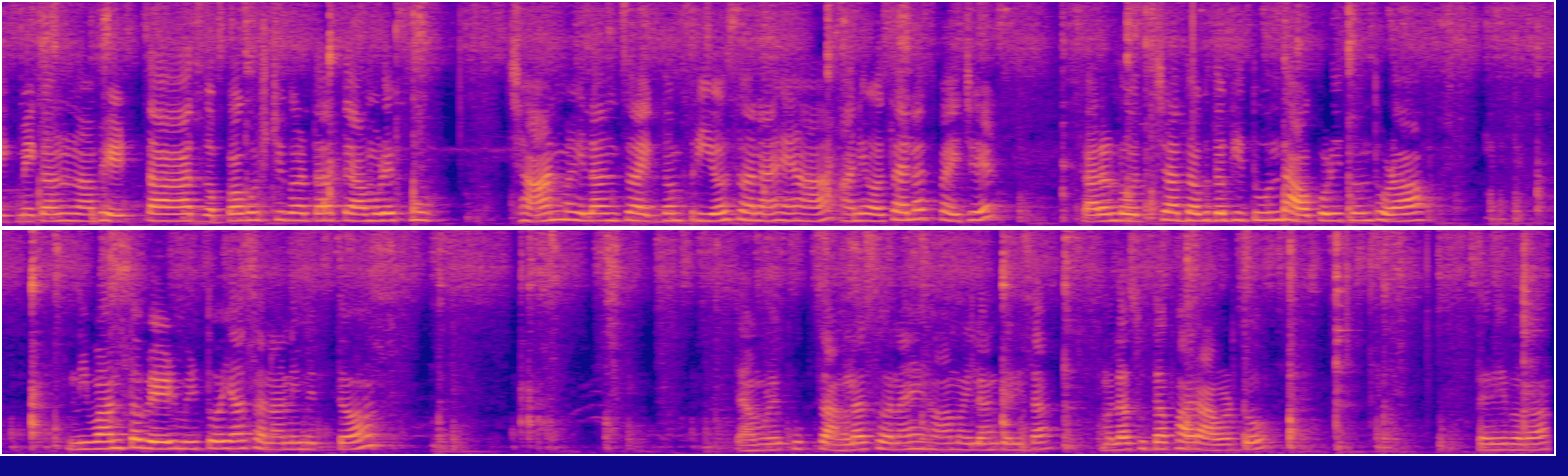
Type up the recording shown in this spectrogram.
एकमेकांना भेटतात गप्पा गोष्टी करतात. त्यामुळे खूप छान महिलांचा एकदम प्रिय सण आहे हा आणि असायलाच पाहिजे. कारण रोजच्या दगदगीतून धावपळीतून थोडा निवांत वेळ मिळतो या सणानिमित्त. त्यामुळे खूप चांगला सण आहे हा महिलांकरिता. मलासुद्धा फार आवडतो. तर हे बघा.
